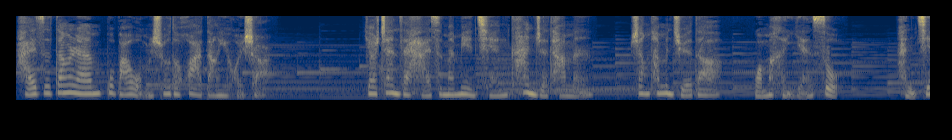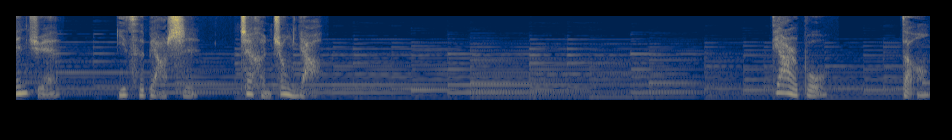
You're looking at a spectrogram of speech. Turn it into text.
孩子当然不把我们说的话当一回事儿。要站在孩子们面前看着他们，让他们觉得我们很严肃、很坚决，以此表示这很重要。第二步，等，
